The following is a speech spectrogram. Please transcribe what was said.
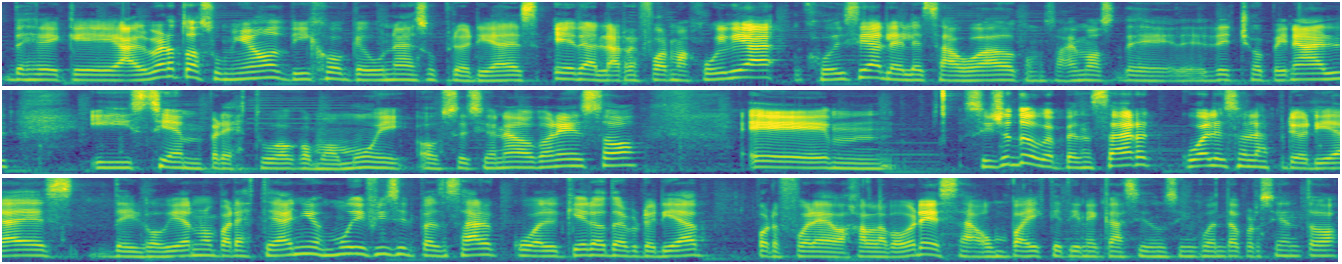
desde que Alberto asumió, dijo que una de sus prioridades era la reforma judicial. Él es abogado, como sabemos, de, de derecho penal y siempre estuvo como muy obsesionado con eso. Eh, si yo tengo que pensar cuáles son las prioridades del gobierno para este año, es muy difícil pensar cualquier otra prioridad por fuera de bajar la pobreza. Un país que tiene casi un 50%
